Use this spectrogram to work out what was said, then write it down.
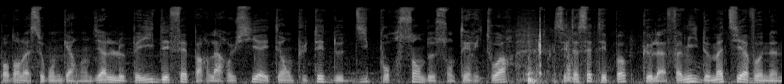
Pendant la Seconde Guerre mondiale, le pays défait par la Russie a été amputé de 10% de son territoire. C'est à cette époque que la famille de Matti Avonen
